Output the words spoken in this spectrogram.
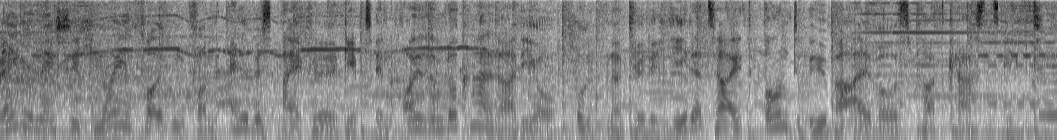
Regelmäßig neue Folgen von Elvis Eifel gibt's in eurem Lokalradio und natürlich jederzeit und überall, wo es Podcasts gibt.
